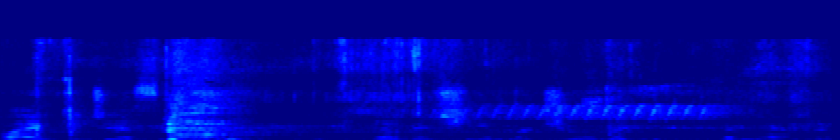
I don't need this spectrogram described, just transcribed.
flag to Jessica so that she and her children can have it.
